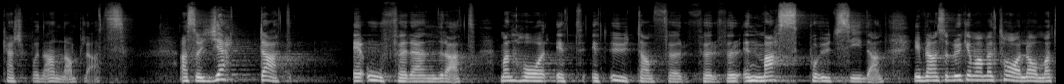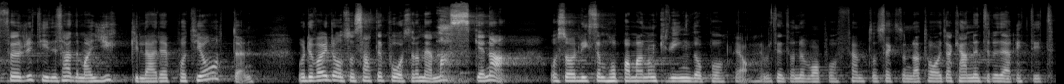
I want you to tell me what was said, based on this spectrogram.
kanske på en annan plats. Alltså hjärtat är oförändrat. Man har ett, ett utanför, för, för en mask på utsidan. Ibland så brukar man väl tala om att förr i tiden så hade man gycklare på teatern. Och det var ju de som satte på sig de här maskerna och så liksom hoppar man omkring då på, ja, jag vet inte om det var på 1500-1600-talet, jag kan inte det där riktigt.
